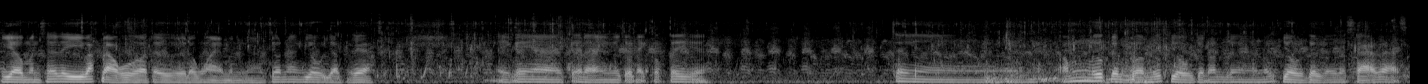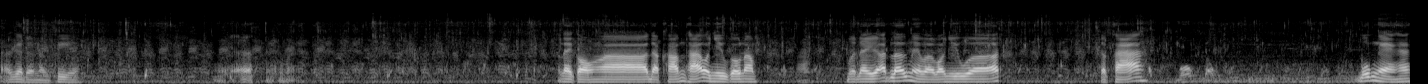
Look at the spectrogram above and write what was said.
giờ mình sẽ đi bắt đầu từ đầu ngoài mình cho nó ăn vô dần ra. Đây cái cái này chỗ này có cái cái ống nước để mình bơm nước vô cho nó nước vô từ đây nó xả ra xả ra đằng này kia. Cái này còn đặt hãm thả bao nhiêu cậu năm? Bên đây ếch lớn này là bao nhiêu ếch đặt thả? Bốn đồng. Bốn ngàn ha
